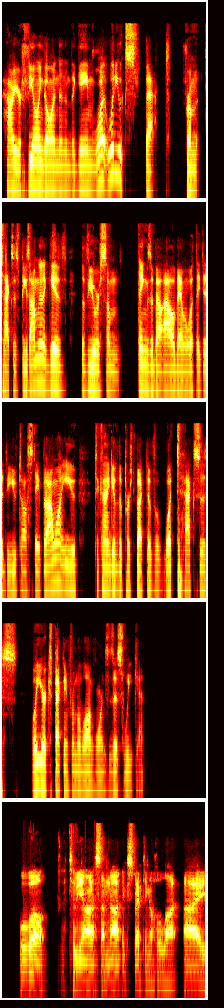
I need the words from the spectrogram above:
how you're feeling going into the game. What what do you expect from Texas because I'm going to give the viewers some things about Alabama, what they did to Utah State, but I want you to kind of give the perspective of what Texas, what you're expecting from the Longhorns this weekend. Well, to be honest, I'm not expecting a whole lot. I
